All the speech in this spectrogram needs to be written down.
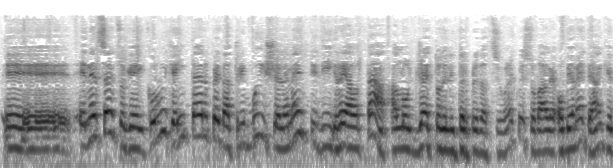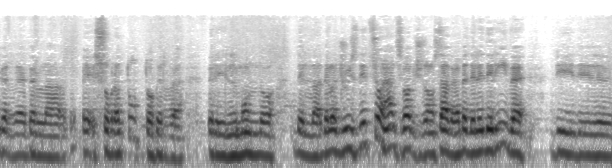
e, e, nel senso che colui che interpreta attribuisce elementi di realtà all'oggetto dell'interpretazione, e questo vale ovviamente anche per, per la, e soprattutto per per il mondo della, della giurisdizione, anzi poi ci sono state vabbè, delle derive di, di,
